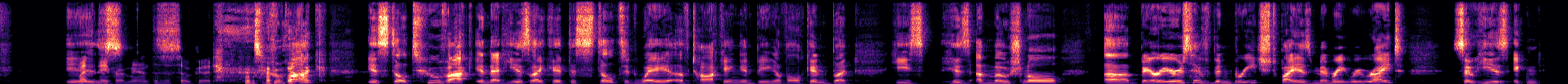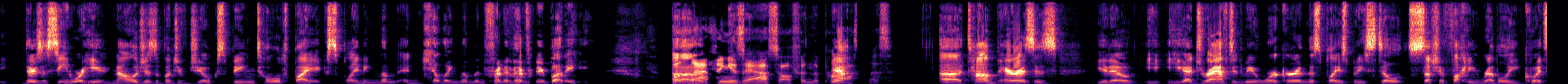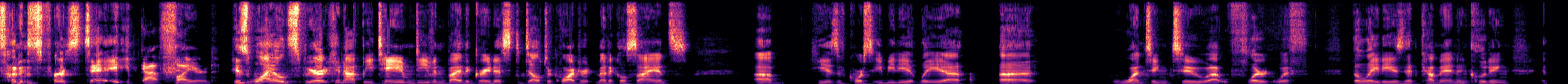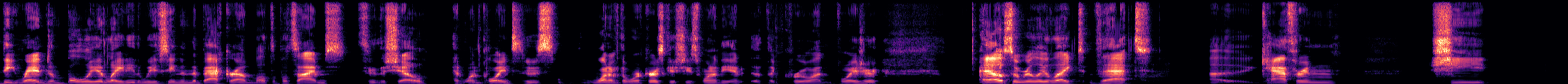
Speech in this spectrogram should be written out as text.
My is favorite man. This is so good. Tuvok is still Tuvok in that he is like a distilted way of talking and being a Vulcan, but he's his emotional uh, barriers have been breached by his memory rewrite. So he is. There's a scene where he acknowledges a bunch of jokes being told by explaining them and killing them in front of everybody. But Uh, laughing his ass off in the yeah. process. uh, Tom Paris is, you know, he, he got drafted to be a worker in this place, but he's still such a fucking rebel. He quits on his first day. Got fired. His wild spirit cannot be tamed even by the greatest Delta Quadrant medical science. Um, he is, of course, immediately uh, uh, wanting to uh, flirt with the ladies that come in, including the random Bolian lady that we've seen in the background multiple times through the show at one point, who's one of the workers because she's one of the the crew on Voyager. I also really liked that uh, Catherine. She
